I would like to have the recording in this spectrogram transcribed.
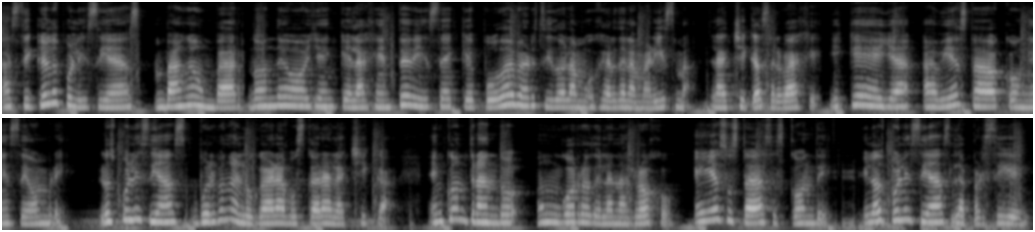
Así que los policías van a un bar donde oyen que la gente dice que pudo haber sido la mujer de la marisma, la chica salvaje, y que ella había estado con ese hombre. Los policías vuelven al lugar a buscar a la chica, encontrando un gorro de lana rojo. Ella asustada se esconde y los policías la persiguen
